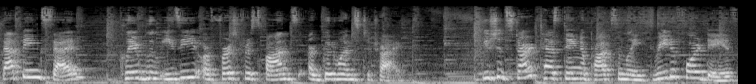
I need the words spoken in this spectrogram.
That being said, Clearblue Easy or First Response are good ones to try. You should start testing approximately three to four days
